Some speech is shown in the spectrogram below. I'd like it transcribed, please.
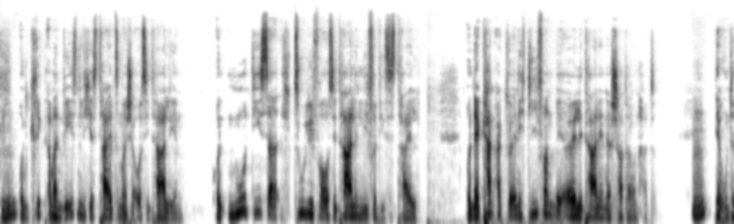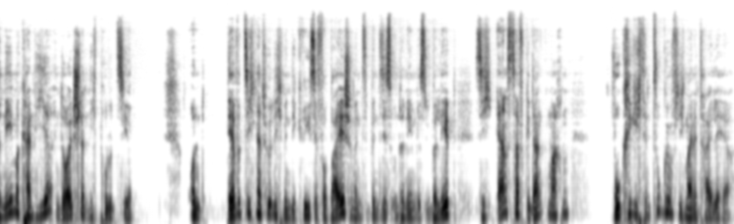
Mhm. und kriegt aber ein wesentliches Teil zum Beispiel aus Italien. Und nur dieser Zulieferer aus Italien liefert dieses Teil. Und der kann aktuell nicht liefern, weil Italien der Shutdown hat. Mhm. Der Unternehmer kann hier in Deutschland nicht produzieren. Und der wird sich natürlich, wenn die Krise vorbei ist und wenn, wenn das Unternehmen das überlebt, sich ernsthaft Gedanken machen, wo kriege ich denn zukünftig meine Teile her?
